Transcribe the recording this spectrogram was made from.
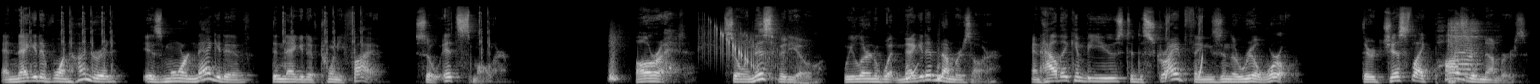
And negative 100 is more negative than negative 25, so it's smaller. All right, so in this video, we learned what negative numbers are and how they can be used to describe things in the real world. They're just like positive numbers,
